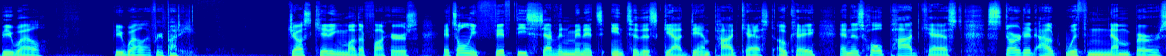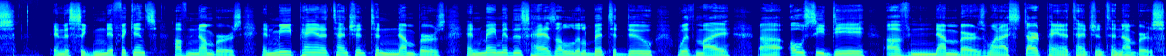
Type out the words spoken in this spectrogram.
Be well. Be well, everybody. Just kidding, motherfuckers. It's only 57 minutes into this goddamn podcast, okay? And this whole podcast started out with numbers and the significance of numbers and me paying attention to numbers. And maybe this has a little bit to do with my uh, OCD of numbers when I start paying attention to numbers.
